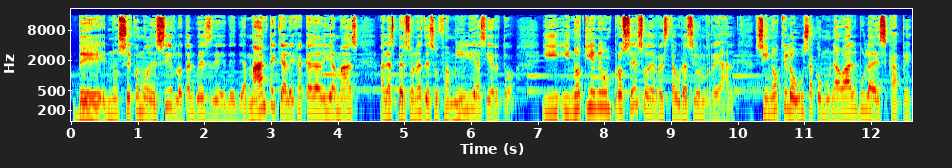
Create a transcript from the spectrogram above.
de, no sé cómo decirlo, tal vez de, de, amante que aleja cada día más a las personas de su familia, ¿cierto? Y, no tiene un proceso de restauración real, sino que lo usa como una válvula de escape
